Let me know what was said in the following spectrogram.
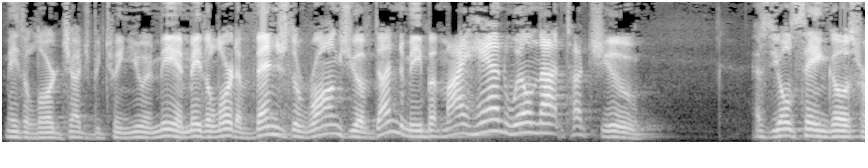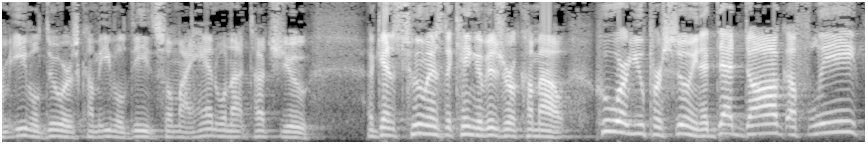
May the Lord judge between you and me, and may the Lord avenge the wrongs you have done to me, but my hand will not touch you. As the old saying goes, from evil doers come evil deeds, so my hand will not touch you. Against whom has the king of Israel come out? Who are you pursuing? A dead dog? A flea?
